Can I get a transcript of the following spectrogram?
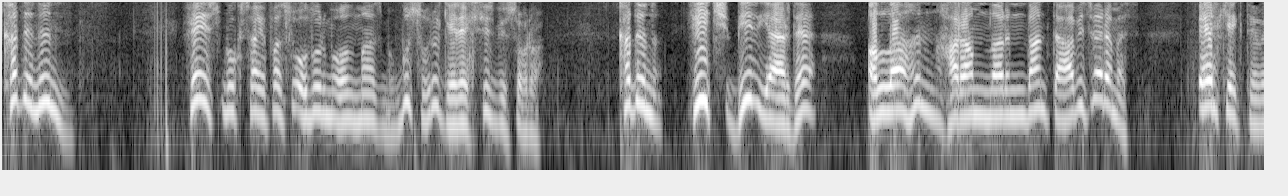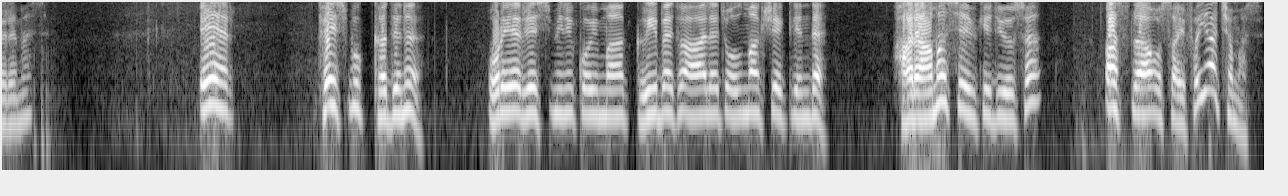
Kadının Facebook sayfası olur mu olmaz mı? Bu soru gereksiz bir soru. Kadın hiçbir yerde Allah'ın haramlarından taviz veremez. Erkek de veremez. Eğer Facebook kadını oraya resmini koymak, gıybet ve alet olmak şeklinde harama sevk ediyorsa asla o sayfayı açamaz.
